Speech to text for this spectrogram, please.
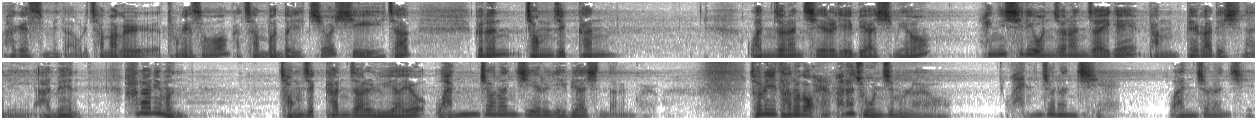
하겠습니다. 우리 자막을 통해서 같이 한 번 더 읽죠. 시작. 그는 정직한 완전한 지혜를 예비하시며 행실이 온전한 자에게 방패가 되시나니 아멘. 하나님은 정직한 자를 위하여 완전한 지혜를 예비하신다는 거예요. 저는 이 단어가 얼마나 좋은지 몰라요. 완전한 지혜, 완전한 지혜.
